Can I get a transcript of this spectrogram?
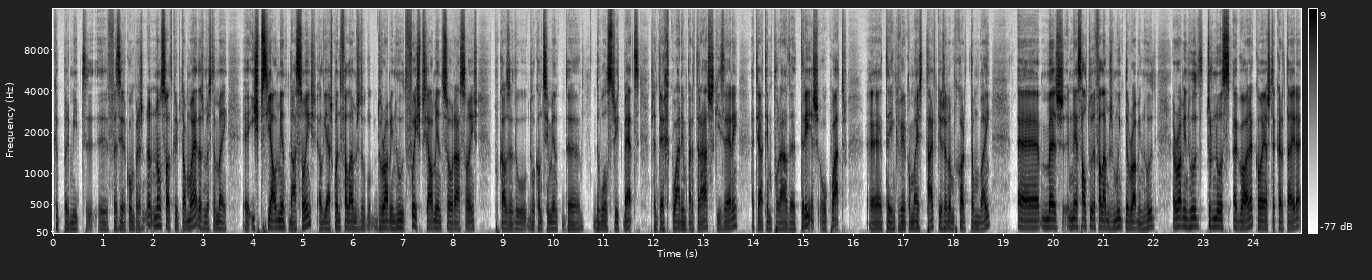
que permite uh, fazer compras não, só de criptomoedas, mas também uh, especialmente de ações. Aliás, quando falámos do, do Robinhood, foi especialmente sobre ações por causa do, do acontecimento da Wall Street Bets. Portanto, é recuarem para trás se quiserem, até à temporada 3 ou 4. Uh, tem que ver com mais detalhe, que eu já não me recordo tão bem. Uh, mas nessa altura falámos muito da Robinhood. A Robinhood tornou-se agora, com esta carteira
